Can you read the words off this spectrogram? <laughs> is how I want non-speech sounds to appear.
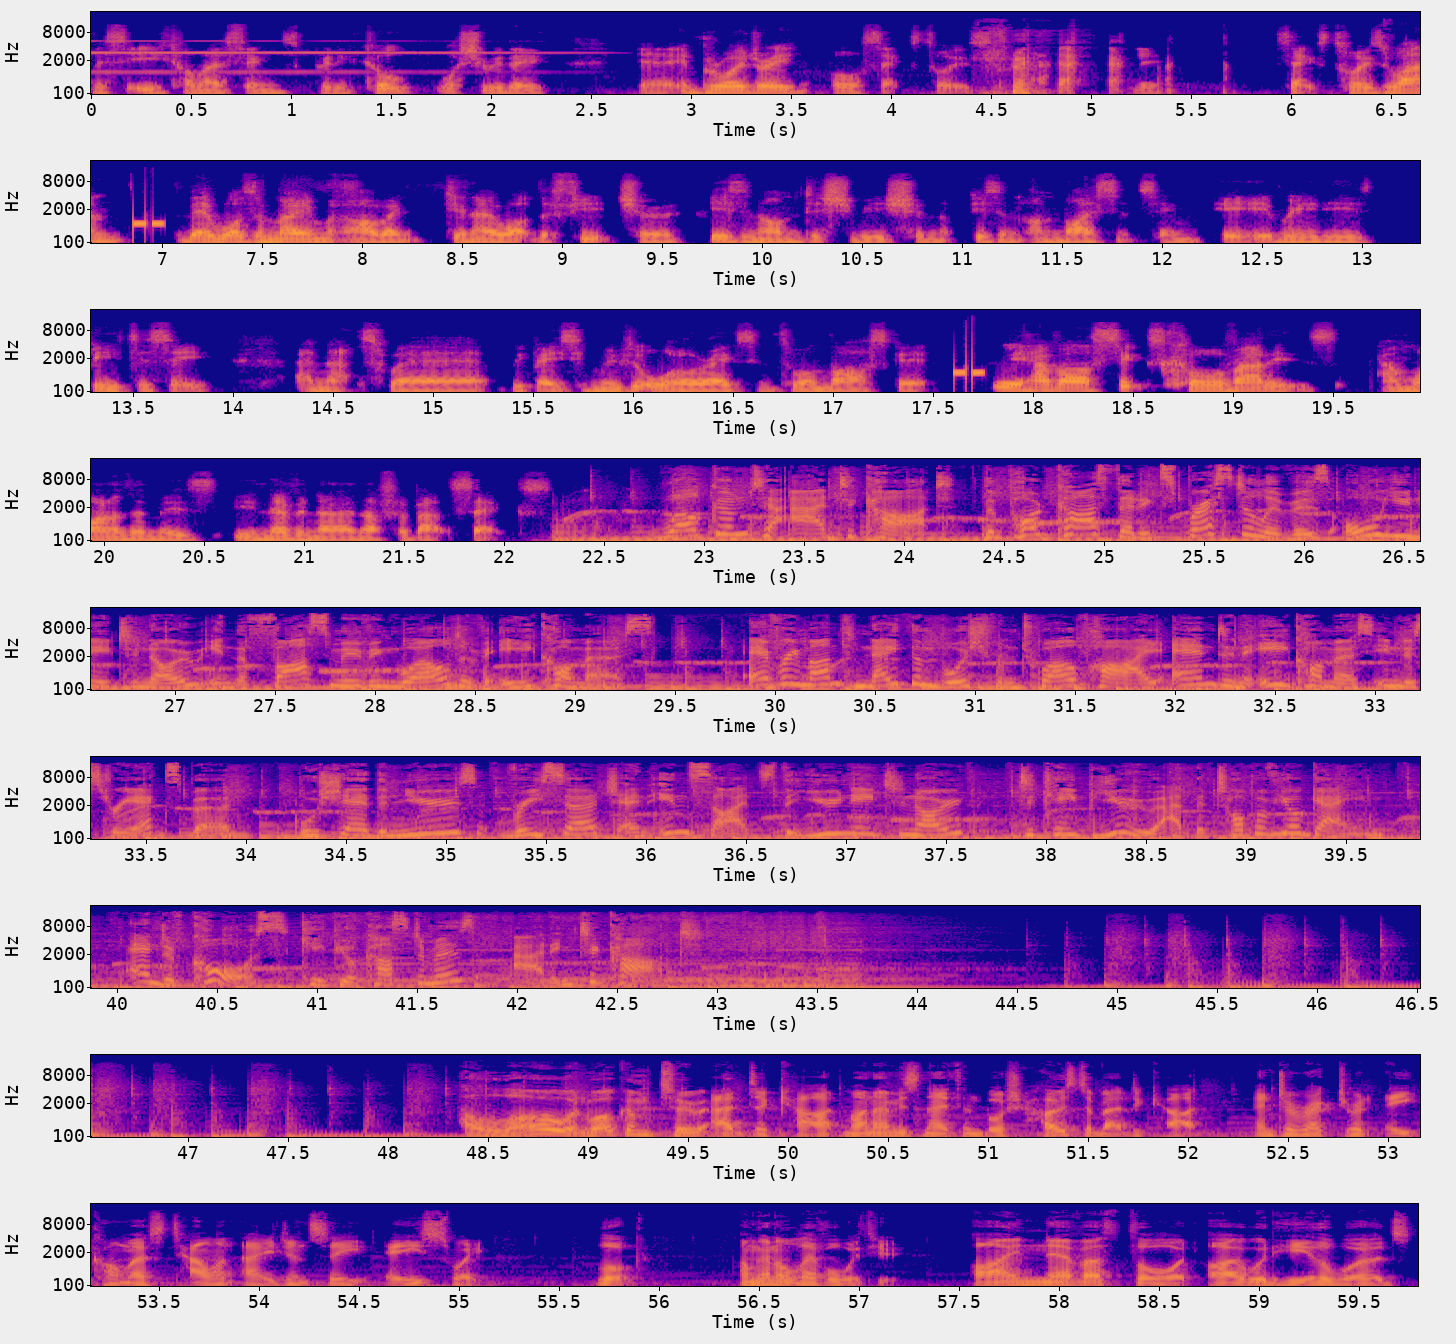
this e-commerce thing's pretty cool. What should we do? Yeah, embroidery or sex toys? <laughs> sex toys one. There was a moment I went, do you know what? The future isn't on distribution, isn't on licensing. It, it really is B2C. And that's where we basically moved all our eggs into one basket. We have our six core values, and one of them is you never know enough about sex. Welcome to Add to Cart, the podcast that Express delivers all you need to know in the fast moving world of e commerce. Every month, Nathan Bush from 12 High and an e commerce industry expert will share the news, research, and insights that you need to know to keep you at the top of your game. And of course, keep your customers adding to cart. Hello and welcome to Add to Cart. My name is Nathan Bush, host of Add to Cart and director at e-commerce talent agency eSuite. Look, I'm going to level with you. I never thought I would hear the words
